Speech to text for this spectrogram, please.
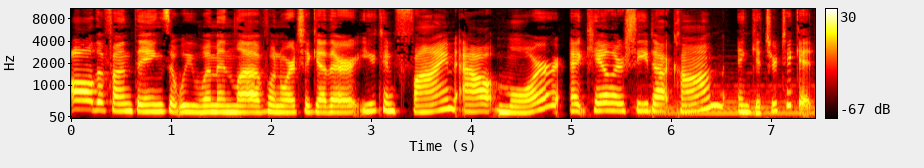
all the fun things that we women love when we're together. You can find out more at klrc.com and get your ticket.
